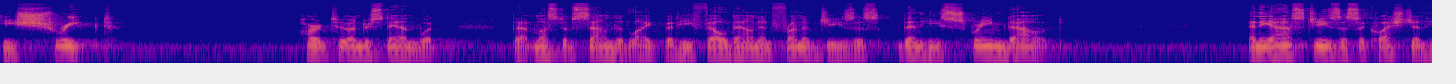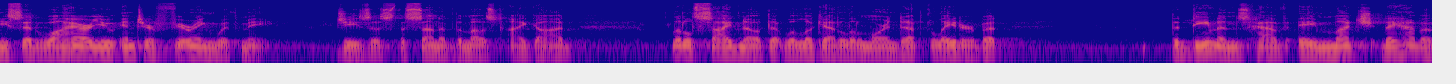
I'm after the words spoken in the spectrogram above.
he shrieked hard to understand what that must have sounded like, but he fell down in front of Jesus. Then he screamed out. And he asked Jesus a question. He said, Why are you interfering with me, Jesus, the Son of the Most High God? Little side note that we'll look at a little more in depth later, but the demons have a much, they have a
